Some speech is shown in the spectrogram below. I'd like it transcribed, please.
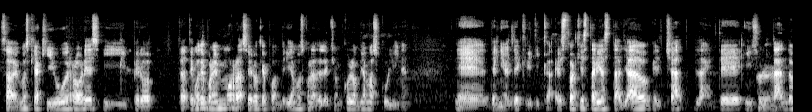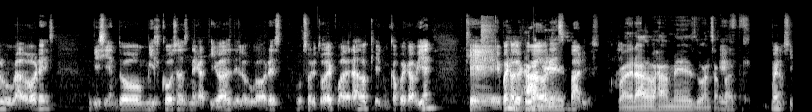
sabemos que aquí hubo errores, y, pero tratemos de poner el mismo rasero que pondríamos con la selección Colombia masculina eh, del nivel de crítica. Esto aquí estaría estallado, el chat, la gente insultando a los jugadores, diciendo mil cosas negativas de los jugadores, sobre todo de Cuadrado, que nunca juega bien, que, bueno, de jugadores varios. Cuadrado, James, Duan Zapata. Eh, bueno, sí,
